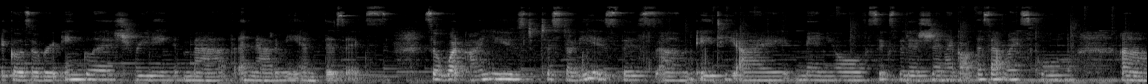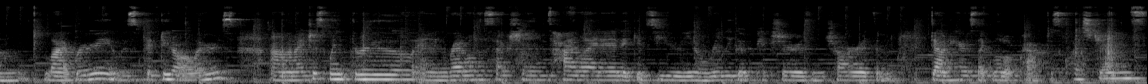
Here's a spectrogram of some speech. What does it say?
It goes over English, reading, math, anatomy, and physics. So what I used to study is this um, ATI manual, sixth edition. I got this at my school um, library. It was $50. Um, and I just went through and read all the sections, highlighted. It gives you, you know, really good pictures and charts. And down here is like little practice questions.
